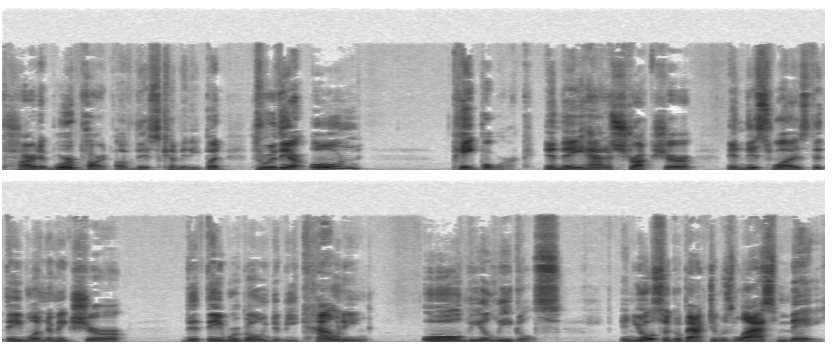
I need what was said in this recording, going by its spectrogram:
part were part of this committee, but through their own paperwork, and they had a structure, and this was that they wanted to make sure that they were going to be counting all the illegals. And you also go back to it was last May,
